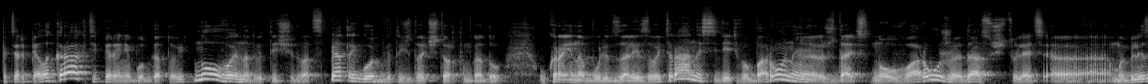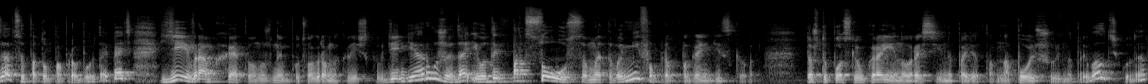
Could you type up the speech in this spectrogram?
потерпело крах, теперь они будут готовить новое на 2025 год, в 2024 году Украина будет зализывать раны, сидеть в обороне, ждать нового оружия, да, осуществлять э, мобилизацию, потом попробуют опять. Ей в рамках этого нужны будут в огромных количествах деньги и оружие, да, и вот и под соусом этого мифа пропагандистского, то, что после Украины Россия нападет там, на Польшу или на Прибалтику, да,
